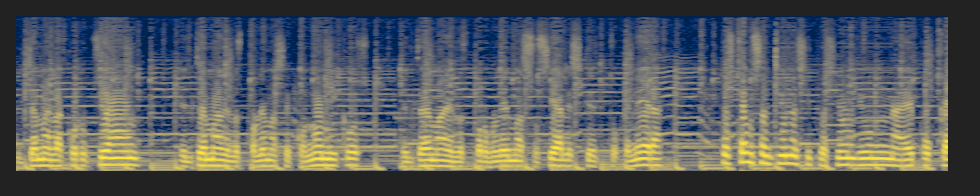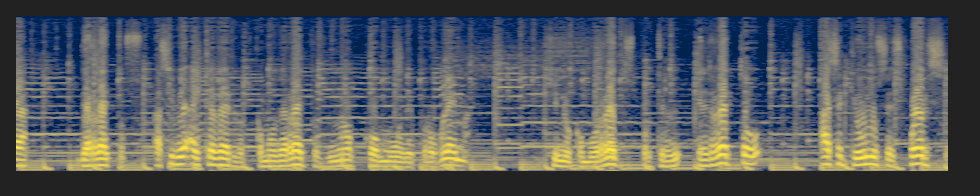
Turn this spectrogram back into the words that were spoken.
El tema de la corrupción, el tema de los problemas económicos, el tema de los problemas sociales que esto genera. Entonces estamos ante una situación de una época de retos. Así hay que verlo, como de retos, no como de problemas sino como retos, porque el, reto hace que uno se esfuerce,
